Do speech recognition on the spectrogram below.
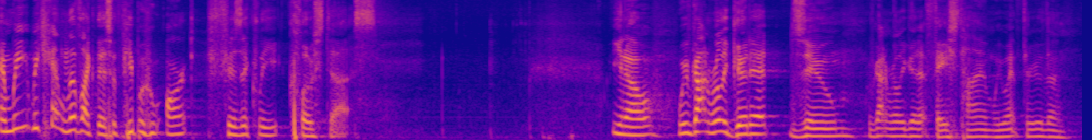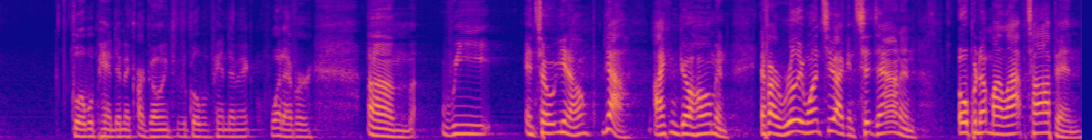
And we, we can't live like this with people who aren't physically close to us. You know, we've gotten really good at Zoom, we've gotten really good at FaceTime. We went through the global pandemic, are going through the global pandemic, whatever. Um, we, and so, you know, yeah, I can go home and if I really want to, I can sit down and open up my laptop and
